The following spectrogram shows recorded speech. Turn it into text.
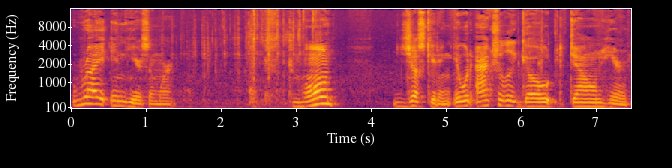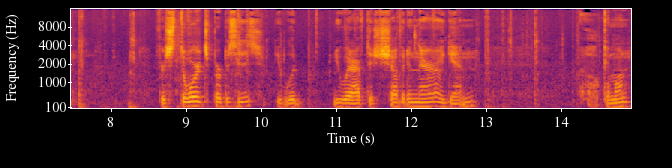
Right in here somewhere. Come on. Just kidding. It would actually go down here. For storage purposes, it would you would have to shove it in there again. Oh, come on.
